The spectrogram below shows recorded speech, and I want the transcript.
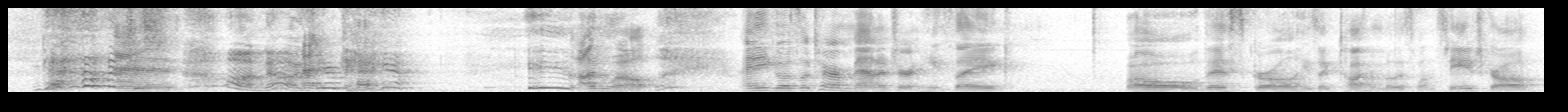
Just- oh no, is he okay? he's unwell. And he goes up to our manager and he's like, Oh, this girl, he's like talking about this one stage girl.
